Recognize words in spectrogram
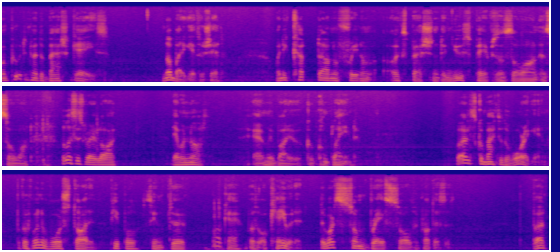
when Putin tried to bash gays, nobody gave a shit. When he cut down on freedom of expression the newspapers and so on and so on, the list is very long. There were not everybody who complained. Well, let's go back to the war again. Because when the war started, people seemed to, okay, was okay with it. There were some brave souls who protested. But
